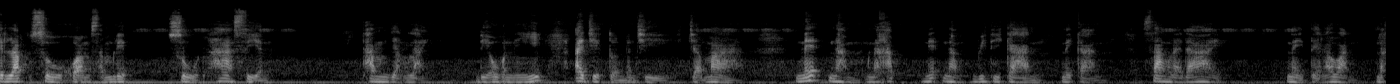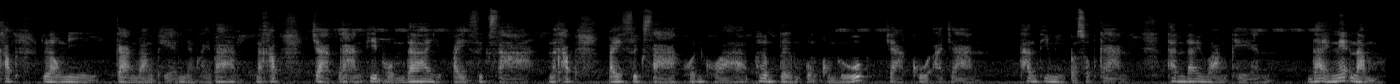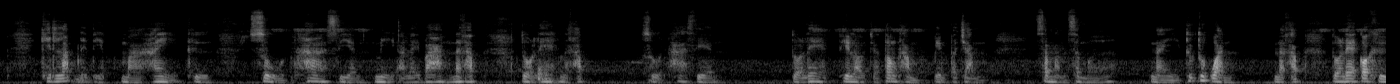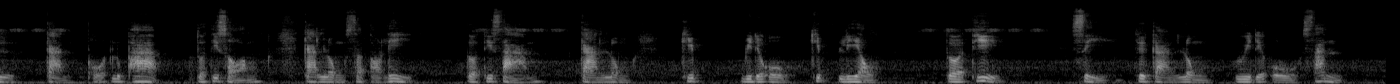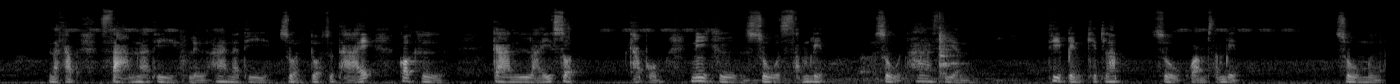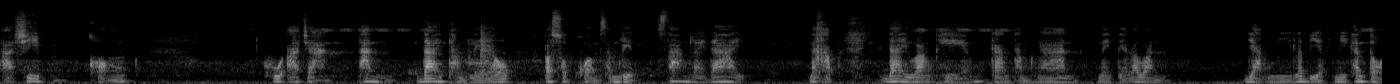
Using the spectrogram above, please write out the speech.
ล็ดลับสู่ความสำเร็จสูตร 5เซียนทำอย่างไร เดี๋ยววันนี้ไอเจตตรวจบัญชีจะมาแนะนำนะครับ แนะนำวิธีการในการสร้างรายได้ในแต่ละวันนะครับ เรามีการวางแผนอย่างไรบ้างนะครับ จากการที่ผมได้ไปศึกษานะครับ ไปศึกษาค้นคว้าเพิ่มเติมองค์ความรู้จากครูอาจารย์ ท่านที่มีประสบการณ์ ท่านได้วางแผน ได้แนะนำเคล็ดลับเด็ดๆมาให้คือสูตร 5 เซียนมีอะไรบ้างนะครับ ตัวแรกนะครับ สูตร 5 เซียน ตัวแรกที่เราจะต้องทำเป็นประจำสม่ำเสมอในทุกๆวันนะครับ ตัวแรกก็คือการโพสต์รูปภาพ ตัวที่ 2 การลงสตอรี่ตัวที่ 3 การลงคลิปวิดีโอคลิปเรียว ตัวที่ 4 คือการลงวิดีโอสั้น นะครับ3นาทีหรือ 5 นาที ส่วนตัวสุดท้ายก็คือการไหลสดครับผมนี่คือสูตรสำเร็จสูตร 5 เซียน ที่เป็นเคล็ดลับสู่ความสำเร็จ สู่มืออาชีพของครูอาจารย์ท่านได้ทำแล้วประสบความสำเร็จสร้างรายได้นะครับ ได้วางแผนการทำงานในแต่ละวัน อย่างมีระเบียบมีขั้นตอน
